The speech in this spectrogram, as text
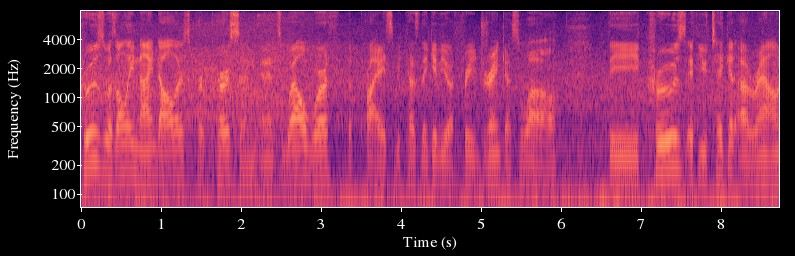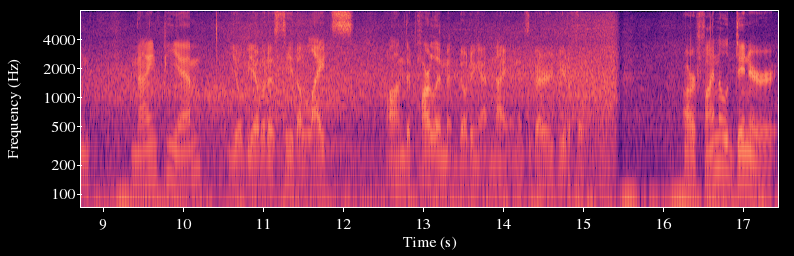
cruise was only $9 per person and it's well worth the price because they give you a free drink as well. The cruise, if you take it around 9 p.m., you'll be able to see the lights on the Parliament building at night and it's very beautiful. Our final dinner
